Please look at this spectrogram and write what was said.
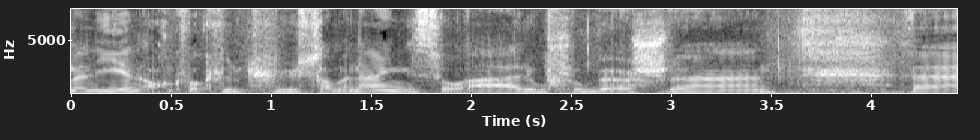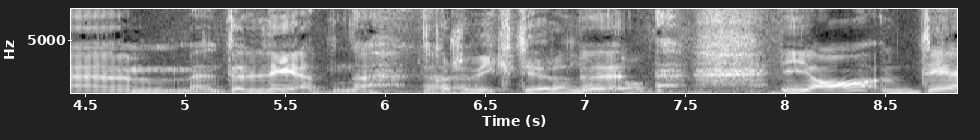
men i en akvakultursammenheng så er Oslo Børs eh, eh, det ledende. Kanskje viktigere enn London? Ja, det,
